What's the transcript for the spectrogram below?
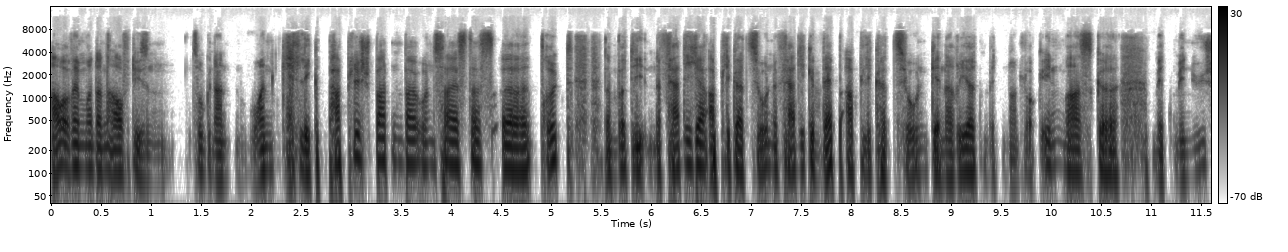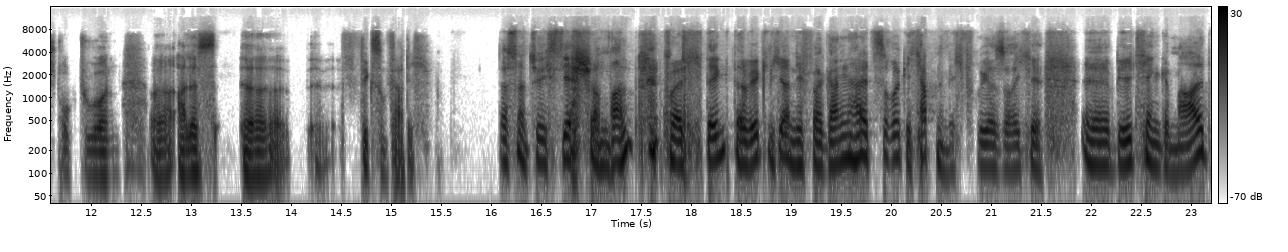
aber wenn man dann auf diesen sogenannten One-Click-Publish-Button bei uns heißt das, äh, drückt, dann wird die, eine fertige Applikation, eine fertige Web-Applikation generiert mit einer Login-Maske, mit Menüstrukturen, äh, alles äh, fix und fertig. Das ist natürlich sehr charmant, weil ich denke da wirklich an die Vergangenheit zurück. Ich habe nämlich früher solche äh, Bildchen gemalt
